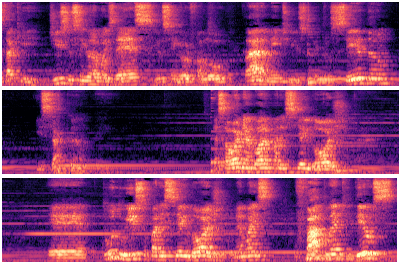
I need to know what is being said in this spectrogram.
Está aqui, disse o Senhor a Moisés, e o Senhor falou claramente isso, retrocedam e se acampem. Essa ordem agora parecia ilógica. É, tudo isso parecia ilógico, né? mas o fato é que Deus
